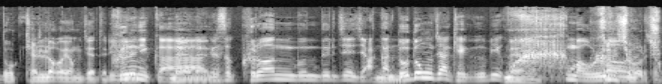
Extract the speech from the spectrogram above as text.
노- 갤러거 형제들이. 그러니까 네네네. 그래서 그런 분들이 이제 약간 음. 노동자 계급이. 확 막 올라오는 그렇죠, 그렇죠.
